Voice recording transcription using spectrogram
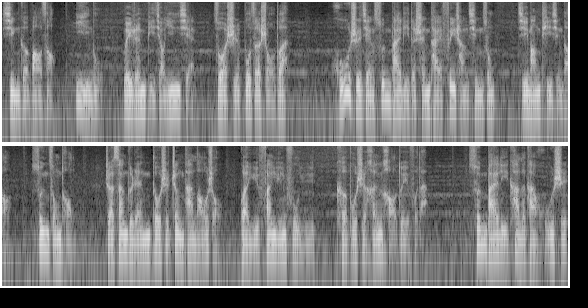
性格暴躁易怒，为人比较阴险，做事不择手段。”胡适见孙百里的神态非常轻松，急忙提醒道：“孙总统。”这三个人都是政坛老手，关于翻云覆雨，可不是很好对付的。孙百里看了看胡适，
